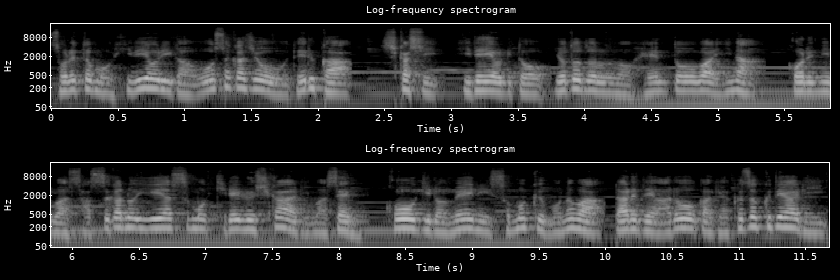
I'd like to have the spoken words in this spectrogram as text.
それとも秀頼が大阪城を出るか。しかし、秀頼と淀殿の返答は否。これにはさすがの家康も切れるしかありません。抗議の命に背く者は誰であろうが逆賊であり、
